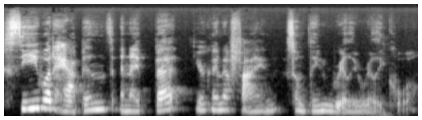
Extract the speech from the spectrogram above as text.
See what happens, and I bet you're gonna find something really, really cool.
